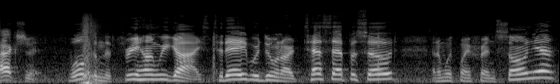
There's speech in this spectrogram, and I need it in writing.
Action. Welcome to Three Hungry Guys. Today we're doing our test episode, and I'm with my friend Sonia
